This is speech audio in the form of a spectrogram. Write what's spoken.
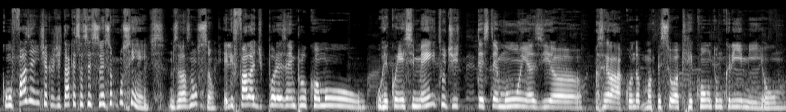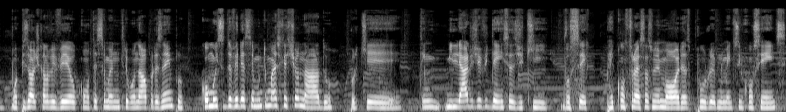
como fazem a gente acreditar que essas decisões são conscientes, mas elas não são. Ele fala de, por exemplo, como o reconhecimento de testemunhas e, uh, sei lá, quando uma pessoa que reconta um crime ou um episódio que ela viveu como testemunha no tribunal, por exemplo, como isso deveria ser muito mais questionado, porque tem milhares de evidências de que você reconstrói essas memórias por elementos inconscientes.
